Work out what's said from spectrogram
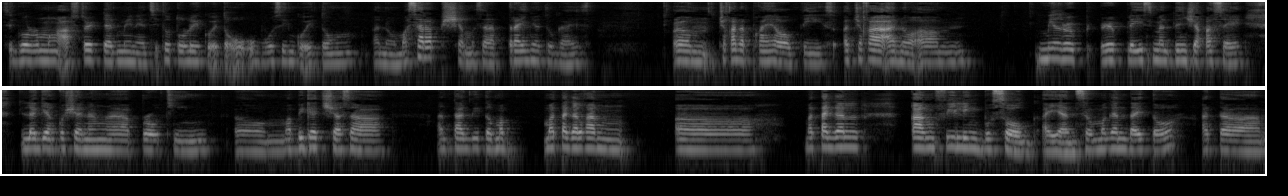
siguro mga after 10 minutes, itutuloy ko ito, uubusin ko itong, ano, masarap siya, masarap. Try nyo to guys. Um, tsaka napaka-healthy. At tsaka, ano, um, meal re replacement din siya kasi nilagyan ko siya ng uh, protein um, mabigat siya sa ang tag dito ma matagal kang uh, matagal kang feeling busog ayan so maganda ito at uh,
